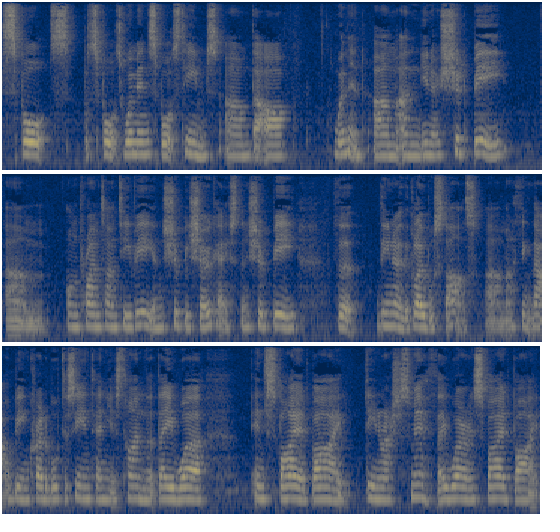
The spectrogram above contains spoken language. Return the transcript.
sports sports women sports teams um, that are women um, and you know should be um, on primetime TV and should be showcased and should be the, the you know the global stars. Um, I think that would be incredible to see in ten years' time that they were inspired by Dina Asher Smith. They were inspired by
